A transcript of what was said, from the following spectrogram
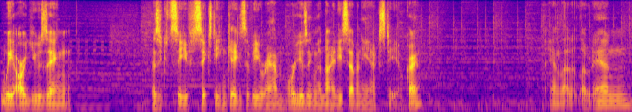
we are using, as you can see, 16 gigs of VRAM. We're using the 9070 XT, okay? And let it load in.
